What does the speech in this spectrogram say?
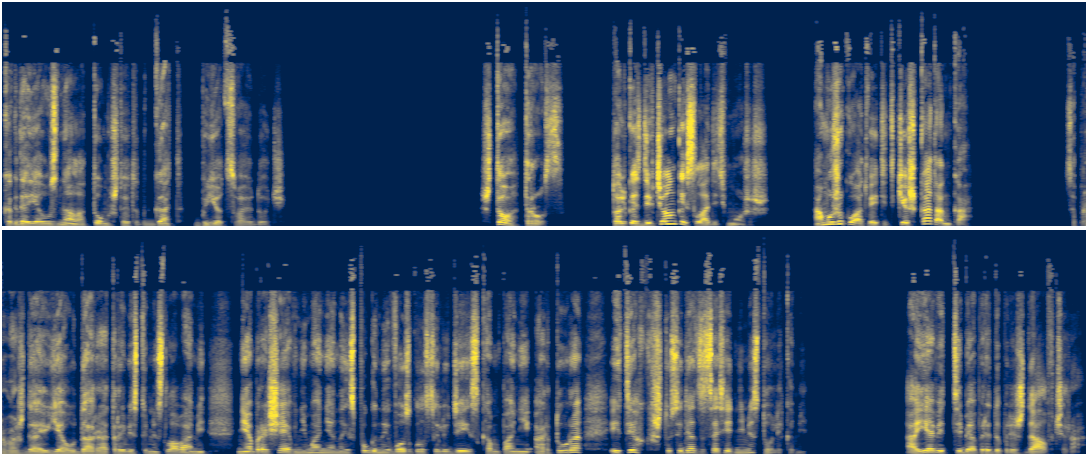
когда я узнал о том, что этот гад бьет свою дочь. «Что, трус, только с девчонкой сладить можешь? А мужику ответить кишка тонка?» Сопровождаю я удары отрывистыми словами, не обращая внимания на испуганные возгласы людей из компании Артура и тех, что сидят за соседними столиками. «А я ведь тебя предупреждал вчера.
